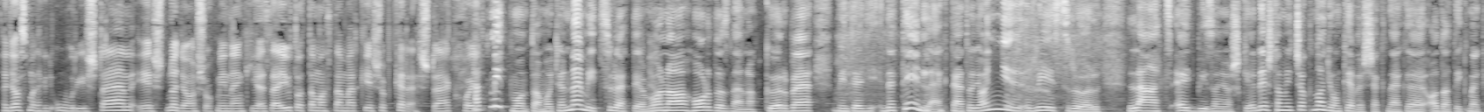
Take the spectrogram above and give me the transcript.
hogy azt mondták, hogy úristen, és nagyon sok mindenkihez eljutottam, aztán már később kerestek, hogy... Hát mit mondtam, hogyha nem itt születtél volna, ja. hordoznának körbe, mint egy... De tényleg, tehát, hogy annyi részről látsz egy bizonyos kérdést, amit csak nagyon keveseknek adatik meg.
